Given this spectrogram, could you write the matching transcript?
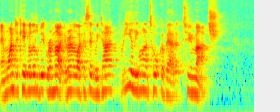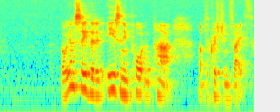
and one to keep a little bit remote. Remember, like I said, we don't really want to talk about it too much. But we're going to see that it is an important part of the Christian faith.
